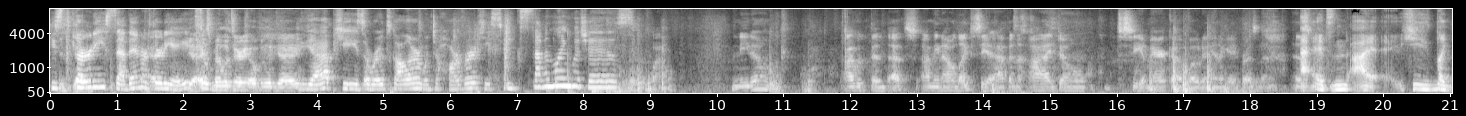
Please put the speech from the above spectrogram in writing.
He's, He's gay. 37 or Okay. 38. Yeah, so ex-military, openly gay. Yep, he's a Rhodes Scholar, went to Harvard. He speaks seven languages. Wow. Neato. I would then that's I mean I would like to see it happen. I don't see America voting in a gay president. As- I- It's n- I he like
